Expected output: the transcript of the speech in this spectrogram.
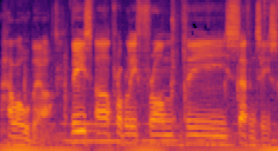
how old they are? These are probably from the 70s.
